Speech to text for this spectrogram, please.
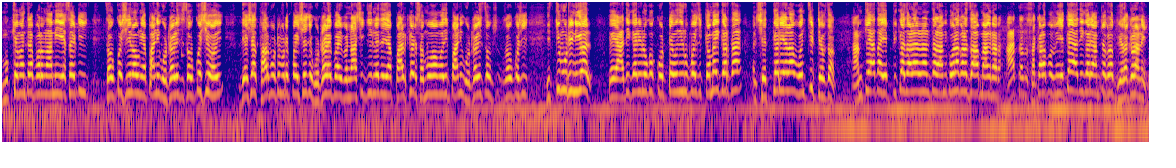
मुख्यमंत्र्यापर्यंत आम्ही एस आय टी चौकशी लावून या पाणी घोटाळ्याची चौकशी व्हावी. देशात फार मोठे मोठे पैशाचे घोटाळे पाहिजे. पण नाशिक जिल्ह्यात या पालखेड समूहामधील पाणी घोटाळी चौ चौकशी इतकी मोठी निघाल की अधिकारी लोक कोट्यवधी रुपयाची कमाई करतात आणि शेतकऱ्याला वंचित ठेवतात. आमचे आता हे पिकं जळाल्यानंतर आम्ही कोणाकडे जाब मागणार? आज आता सकाळपासून एकही अधिकारी आमच्याकडं फिरकला नाही.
